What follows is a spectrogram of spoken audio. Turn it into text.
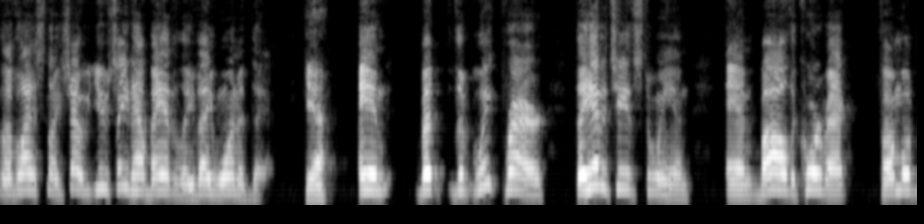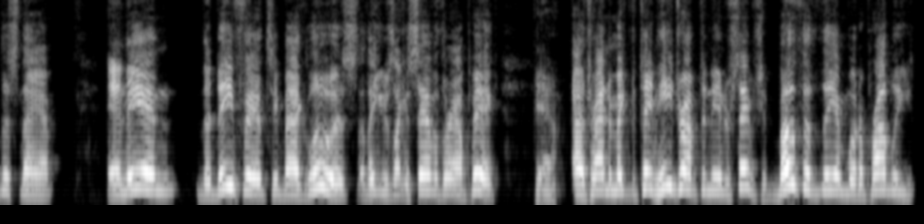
of last night's show, you've seen how badly they wanted that. Yeah. And, but the week prior, they had a chance to win, and Boyle, the quarterback, fumbled the snap. And then the defensive back, Lewis, I think he was like a seventh round pick, Yeah. uh, trying to make the team. He dropped an interception. Both of them would have probably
